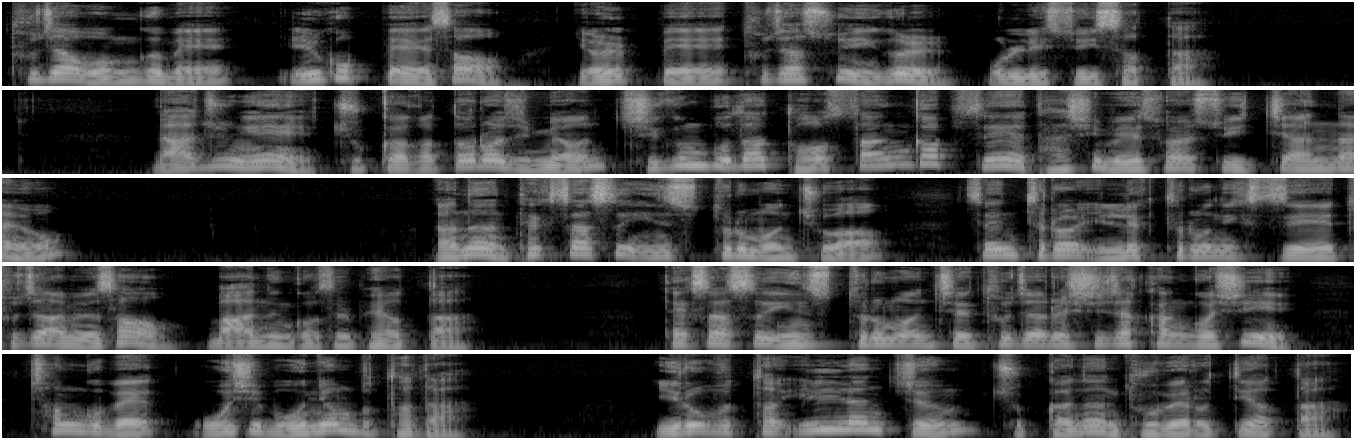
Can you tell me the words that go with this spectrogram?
투자 원금의 7배에서 10배의 투자 수익을 올릴 수 있었다. 나중에 주가가 떨어지면 지금보다 더 싼 값에 다시 매수할 수 있지 않나요? 나는 텍사스 인스트루먼츠와 센트럴 일렉트로닉스에 투자하면서 많은 것을 배웠다. 텍사스 인스트루먼츠에 투자를 시작한 것이 1955년부터다. 이로부터 1년쯤 주가는 두 배로 뛰었다.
